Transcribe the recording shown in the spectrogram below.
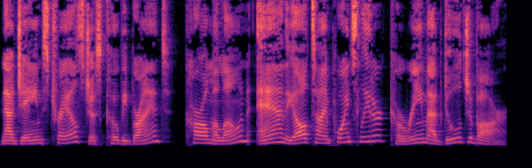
Now James trails just Kobe Bryant, Karl Malone, and the all-time points leader, Kareem Abdul-Jabbar.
